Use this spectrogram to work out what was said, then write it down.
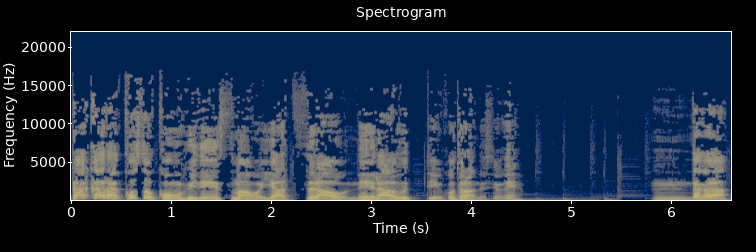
だからこそコンフィデンスマンは奴らを狙うっていうことなんですよね。うん、だから、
